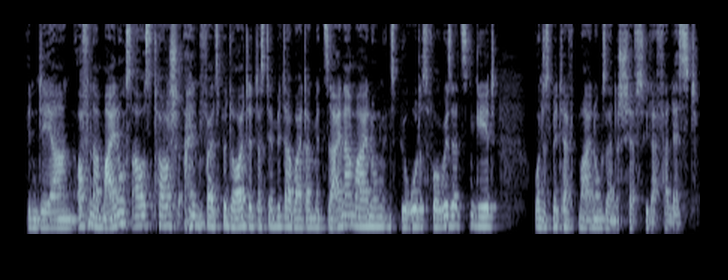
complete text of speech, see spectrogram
in der ein offener Meinungsaustausch allenfalls bedeutet, dass der Mitarbeiter mit seiner Meinung ins Büro des Vorgesetzten geht und es mit der Meinung seines Chefs wieder verlässt.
